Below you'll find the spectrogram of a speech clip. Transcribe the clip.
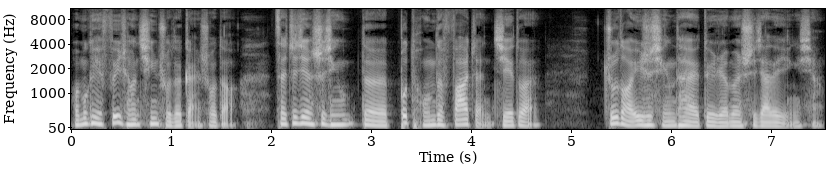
我们可以非常清楚地感受到，在这件事情的不同的发展阶段，主导意识形态对人们施加的影响。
